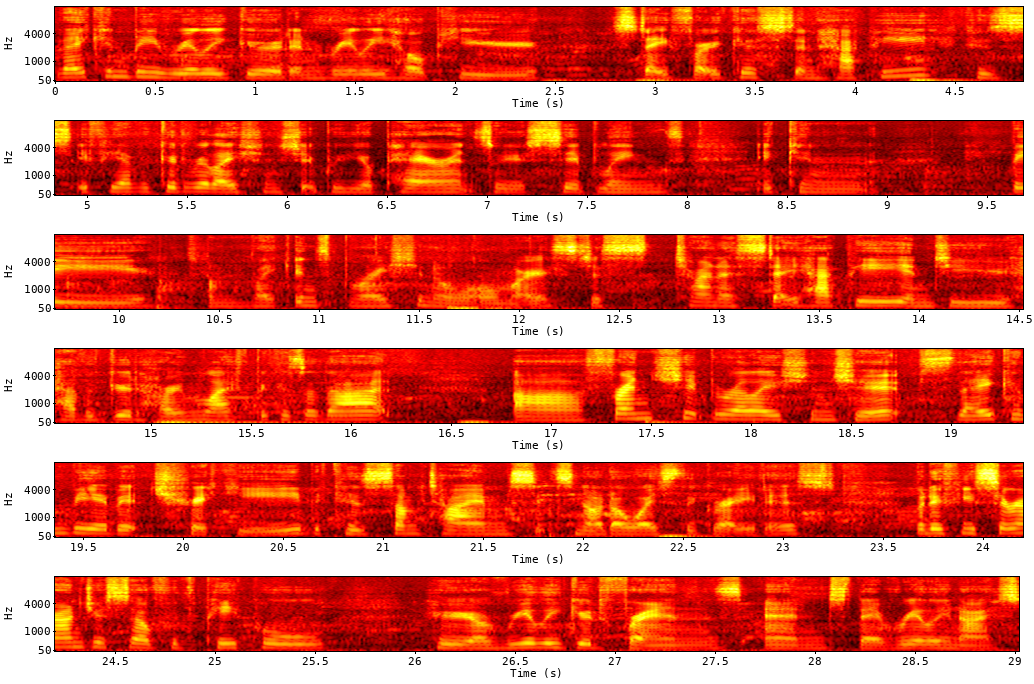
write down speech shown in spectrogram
they can be really good and really help you stay focused and happy because if you have a good relationship with your parents or your siblings, it can be um, like inspirational almost, just trying to stay happy and you have a good home life because of that. Uh, friendship relationships, they can be a bit tricky because sometimes it's not always the greatest. But if you surround yourself with people who are really good friends and they're really nice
